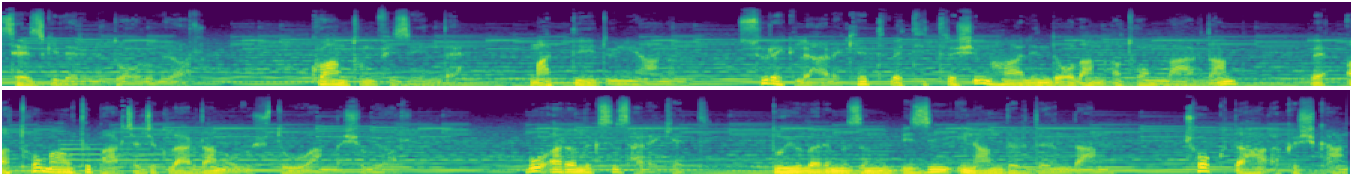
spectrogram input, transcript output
sezgilerini doğruluyor. Kuantum fiziğinde maddi dünyanın sürekli hareket ve titreşim halinde olan atomlardan ve atom altı parçacıklardan oluştuğu anlaşılıyor. Bu aralıksız hareket, duyularımızın bizi inandırdığından çok daha akışkan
